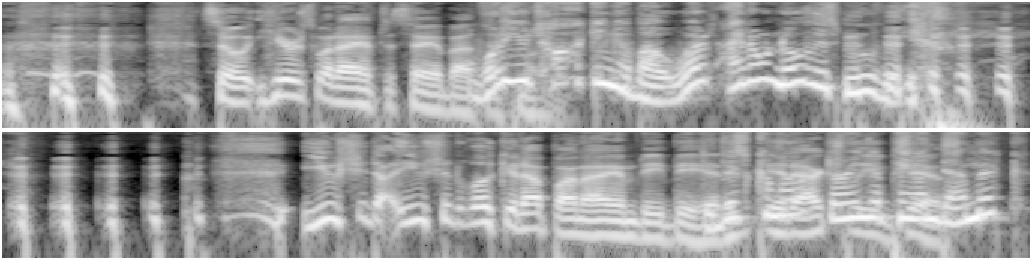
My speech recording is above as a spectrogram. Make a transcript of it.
so here's what I have to say about What are you movie. talking about? What? I don't know this movie. You should you should look it up on IMDb. Did this come it out during the exists. pandemic?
